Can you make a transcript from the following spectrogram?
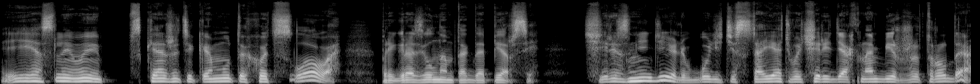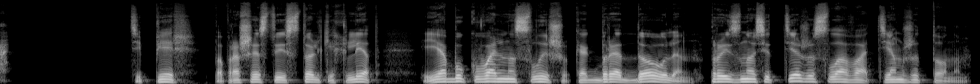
«Если вы скажете кому-то хоть слово», — пригрозил нам тогда Перси, «через неделю будете стоять в очередях на бирже труда». Теперь, по прошествии стольких лет, я буквально слышу, как Брэд Доулен произносит те же слова тем же тоном.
